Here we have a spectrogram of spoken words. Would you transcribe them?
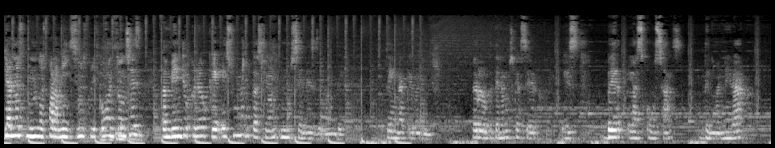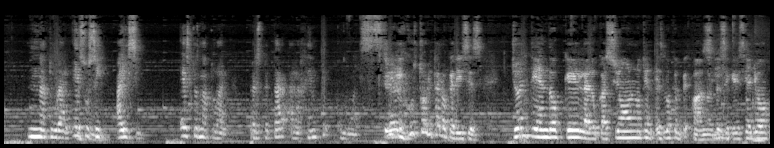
ya no es, no es para mí, ¿sí me explicó? Entonces, también yo creo que es una educación, no sé desde dónde tenga que venir, pero lo que tenemos que hacer es ver las cosas de manera natural. Eso sí, ahí sí, esto es natural, respetar a la gente como es. Sí, y justo ahorita lo que dices, yo entiendo que la educación no tiene, es lo que cuando Sí. empecé que decía yo,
